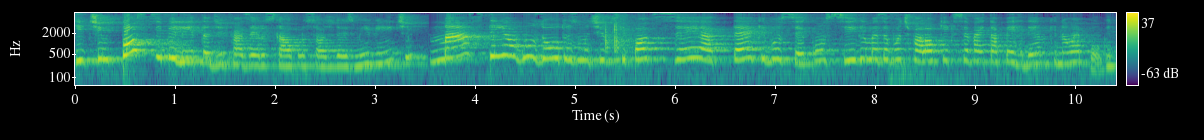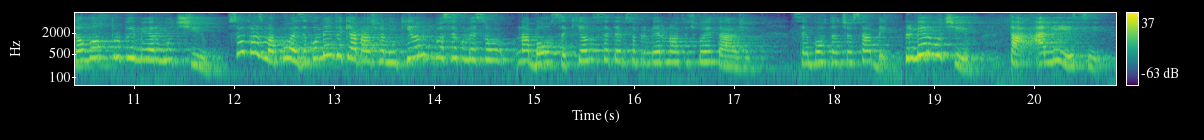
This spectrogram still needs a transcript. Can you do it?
que te impossibilita de fazer os cálculos só de 2020, mas tem alguns outros motivos que pode ser até que você consiga, mas eu vou te falar o que, que você vai estar tá perdendo, que não é pouco. Então vamos pro primeiro motivo. Só faz uma coisa, comenta aqui abaixo para mim que ano que você começou na bolsa, que ano que você teve sua primeira nota de corretagem. Isso é importante eu saber. Primeiro motivo. Tá, Alice,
